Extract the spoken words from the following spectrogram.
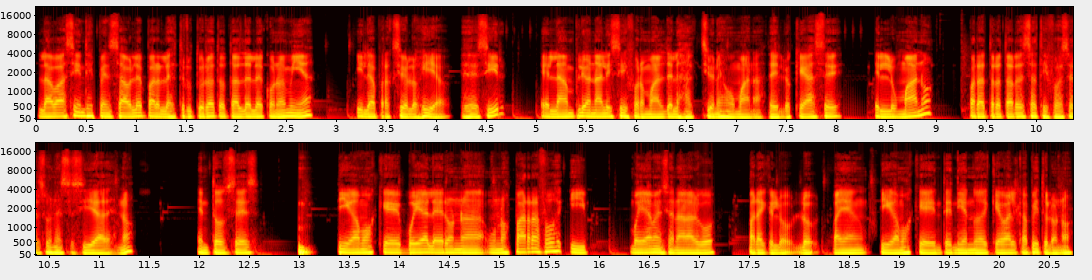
la base indispensable para la estructura total de la economía y la praxeología, es decir, el amplio análisis formal de las acciones humanas, de lo que hace el humano para tratar de satisfacer sus necesidades, ¿no? Entonces, digamos que voy a leer unos párrafos y voy a mencionar algo para que lo, vayan, digamos que entendiendo de qué va el capítulo, ¿no?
